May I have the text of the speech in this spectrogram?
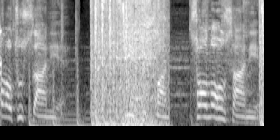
Son 30 saniye. Bir düşman. Son 10 saniye. Bir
